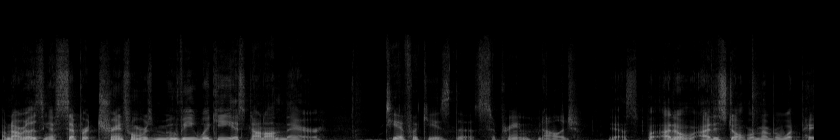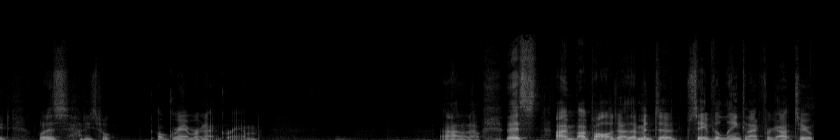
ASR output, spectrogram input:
I'm now realizing a separate Transformers movie wiki. It's not on there. TF Wiki is the supreme knowledge. Yes, but I don't. I just don't remember what page. What is? How do you spell? Oh, grammar, not Graham. I don't know. This. I'm, I apologize. I meant to save the link and I forgot to.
